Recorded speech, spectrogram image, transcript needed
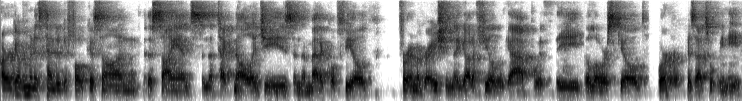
our government has tended to focus on the science and the technologies and the medical field for immigration. They got to fill the gap with the, the lower skilled worker because that's what we need.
